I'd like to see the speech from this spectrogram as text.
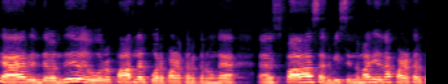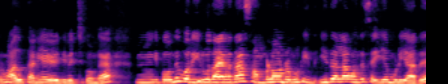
கேர் இந்த வந்து ஒரு பார்லர் போகிற பழக்கம் இருக்கிறவங்க ஸ்பா சர்வீஸ் இந்த மாதிரி எதனா பழக்கம் இருக்கிறவங்க அது தனியாக எழுதி வச்சுக்கோங்க. இப்போ வந்து ஒரு இருபதாயிரம் தான் சம்பளம்ன்றவங்களுக்கு இது இதெல்லாம் வந்து செய்ய முடியாது.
